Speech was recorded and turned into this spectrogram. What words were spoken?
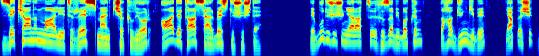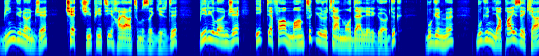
Zekanın maliyeti resmen çakılıyor, adeta serbest düşüşte. Ve bu düşüşün yarattığı hıza bir bakın. Daha dün gibi yaklaşık bin gün önce ChatGPT hayatımıza girdi. Bir yıl önce ilk defa mantık yürüten modelleri gördük. Bugün mü? Bugün yapay zeka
